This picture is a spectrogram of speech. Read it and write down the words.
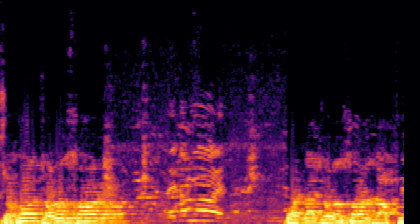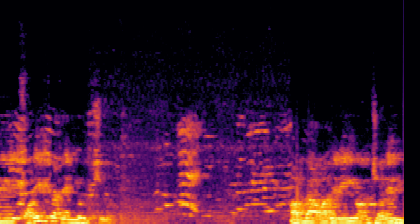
যখন জলস্তর বন্যা জলস্তর নামতে অনেকটা দেরি হচ্ছিল। আমরা আমাদের এই অঞ্চলেরই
